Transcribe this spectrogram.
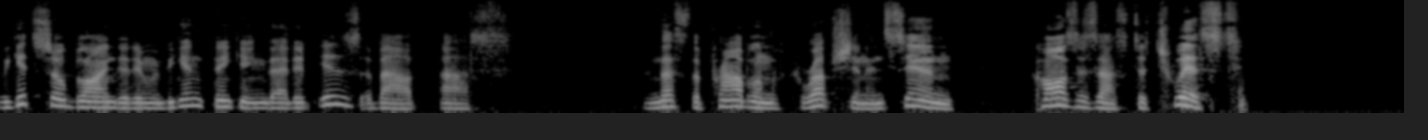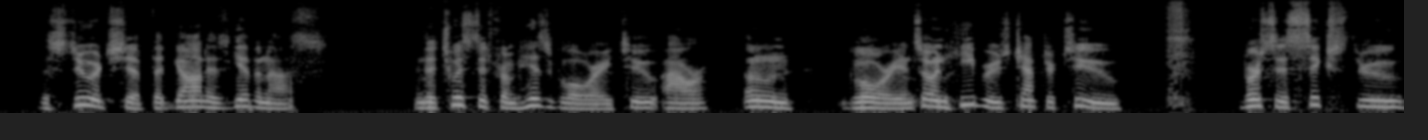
we get so blinded and we begin thinking that it is about us. And thus the problem of corruption and sin causes us to twist the stewardship that God has given us and to twist it from his glory to our own glory. And so in Hebrews chapter 2, verses 6 through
